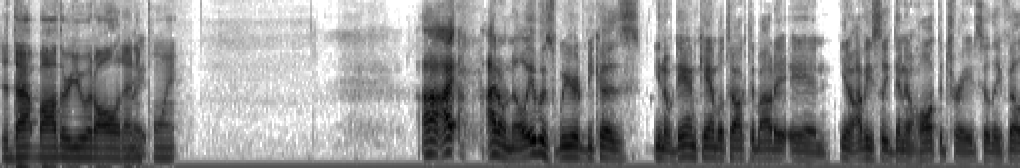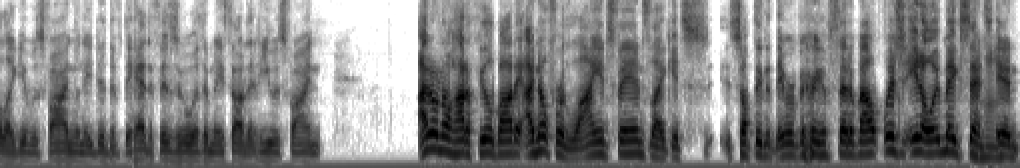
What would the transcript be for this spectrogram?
Did that bother you at all at any right. point? Uh, I I don't know. It was weird because you know Dan Campbell talked about it, and you know obviously didn't halt the trade, so they felt like it was fine when they did the they had the physical with him. They thought that he was fine. I don't know how to feel about it. I know for Lions fans, like it's, it's something that they were very upset about, which you know it makes sense. Mm-hmm. And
